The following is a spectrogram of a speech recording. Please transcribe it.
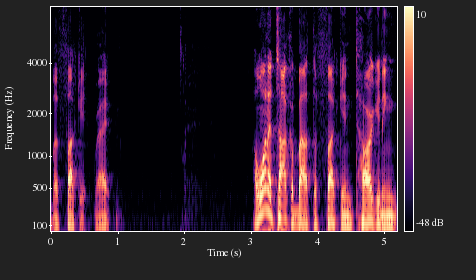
but fuck it, right? I want to talk about the fucking targeting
